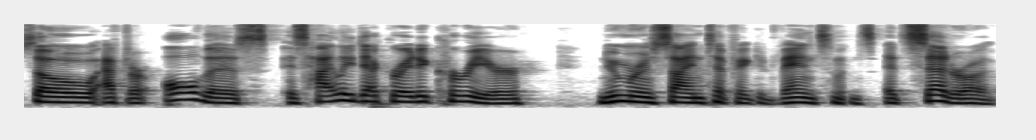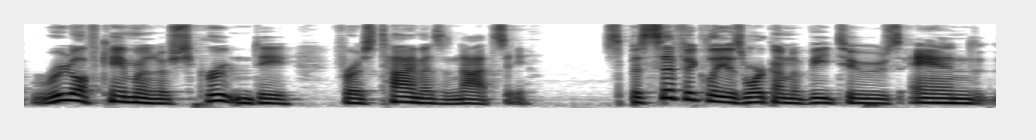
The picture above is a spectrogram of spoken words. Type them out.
So, after all this, his highly decorated career, numerous scientific advancements, etc., Rudolph came under scrutiny for his time as a Nazi. Specifically, his work on the V 2s and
